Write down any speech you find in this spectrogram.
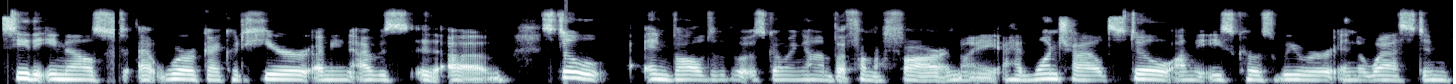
see the emails at work. I could hear i mean i was um, still involved with what was going on but from afar. And my i had one child still on the east coast. We were in the west and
